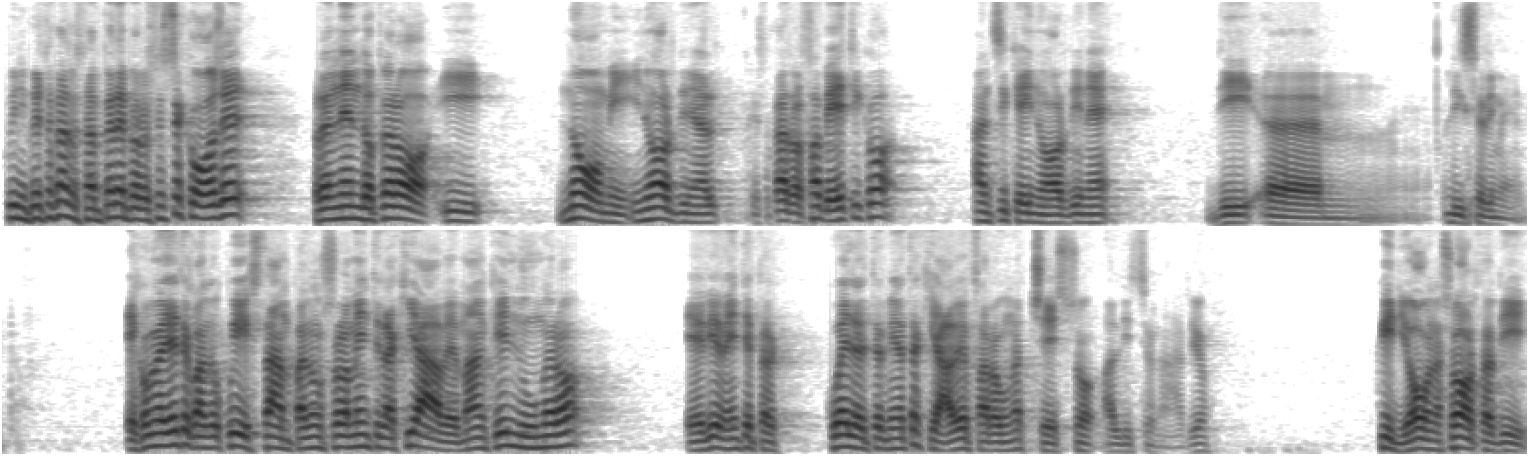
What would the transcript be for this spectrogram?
Quindi in questo caso stamperebbero le stesse cose, prendendo però i nomi in ordine, in questo caso alfabetico, anziché in ordine di, ehm, inserimento. E come vedete quando qui stampa non solamente la chiave ma anche il numero, e ovviamente per quella determinata chiave farò un accesso al dizionario. Quindi ho una sorta di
